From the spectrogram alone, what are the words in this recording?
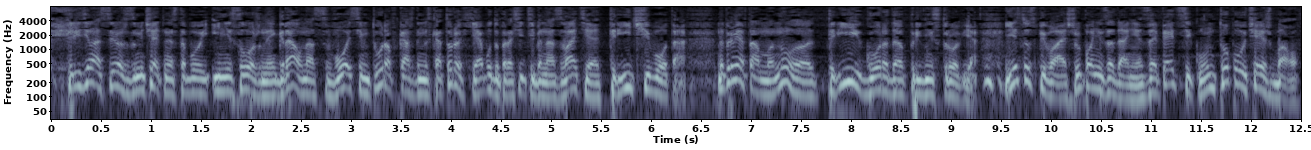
Впереди у нас, Сереж, замечательная с тобой и несложная игра. У нас 8 туров, в каждом из которых я буду просить тебя назвать э, три чего-то. Например, там, ну, э, три города Приднестровья. Если успеваешь выполнить задание за 5 секунд, то получаешь балл.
